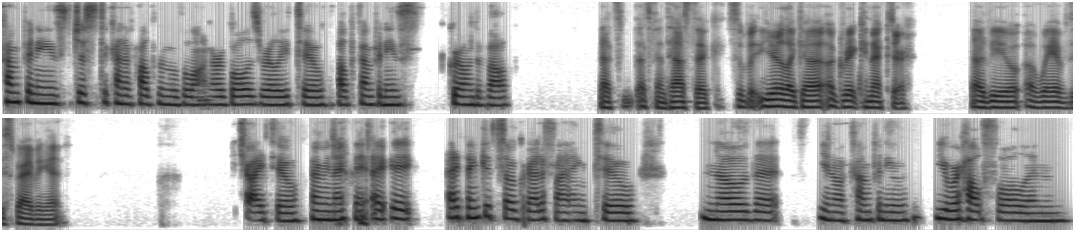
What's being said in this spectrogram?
companies just to kind of help them move along. Our goal is really to help companies grow and develop. That's that's fantastic. So but you're like a, a great connector. That would be a, a way of describing it. I try to. I mean, I think I it, I think it's so gratifying to know that, you know, a company you were helpful in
